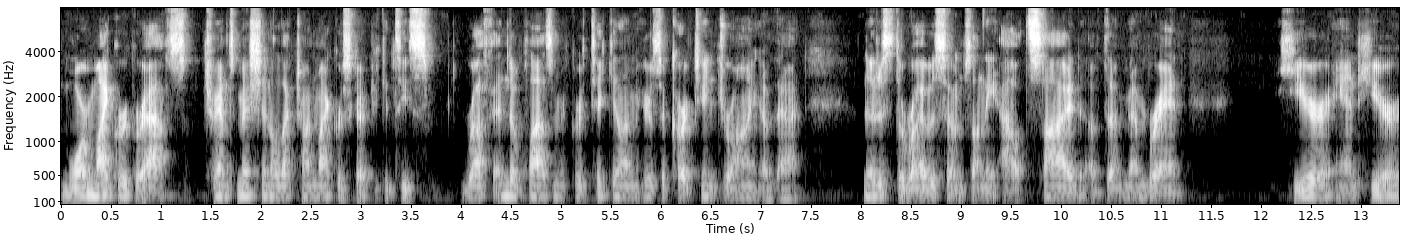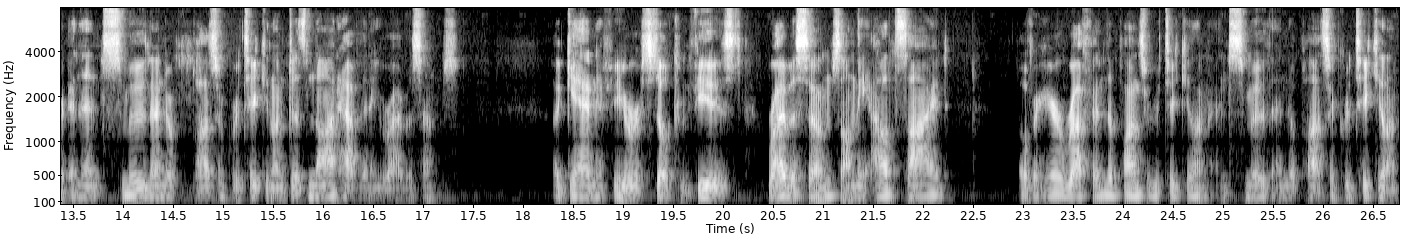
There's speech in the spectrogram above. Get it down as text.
more micrographs, transmission electron microscope, you can see rough endoplasmic reticulum. Here's a cartoon drawing of that. Notice the ribosomes on the outside of the membrane here and here, and then smooth endoplasmic reticulum does not have any ribosomes. Again, if you're still confused, ribosomes on the outside, over here, rough endoplasmic reticulum and smooth endoplasmic reticulum.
